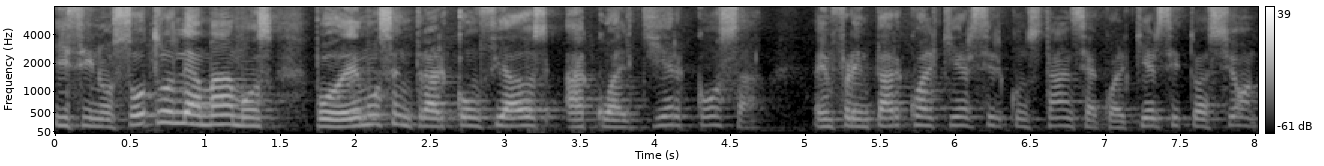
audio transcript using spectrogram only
Y si nosotros le amamos, podemos entrar confiados a cualquier cosa, enfrentar cualquier circunstancia, cualquier situación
